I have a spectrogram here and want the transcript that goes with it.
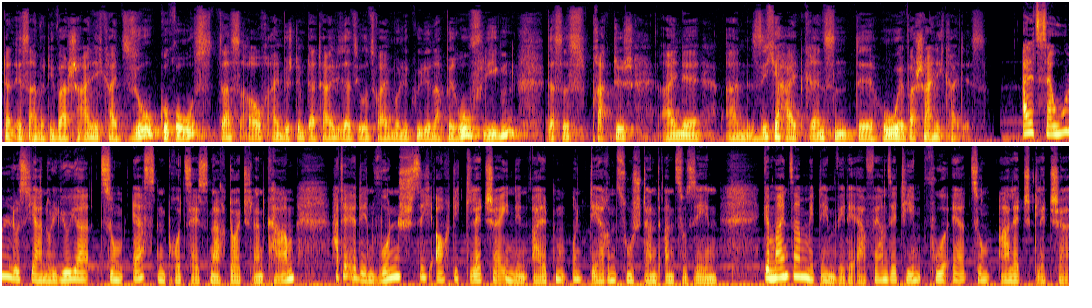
dann ist einfach die Wahrscheinlichkeit so groß, dass auch ein bestimmter Teil dieser CO2-Moleküle nach Peru fliegen, dass es praktisch eine an Sicherheit grenzende hohe Wahrscheinlichkeit ist. Als Saul Luciano Llulla zum ersten Prozess nach Deutschland kam, hatte er den Wunsch, sich auch die Gletscher in den Alpen und deren Zustand anzusehen. Gemeinsam mit dem WDR-Fernsehteam fuhr er zum Aletsch-Gletscher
